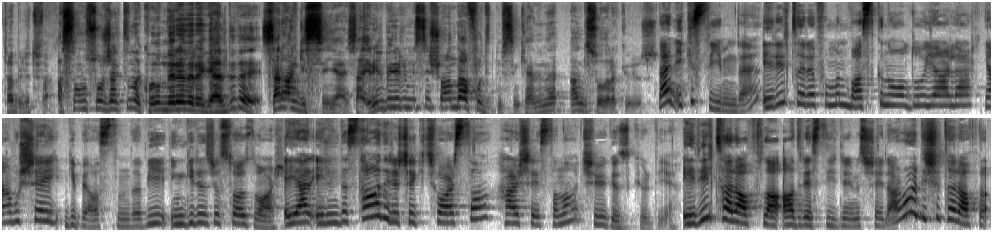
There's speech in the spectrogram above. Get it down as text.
Tabii lütfen. Aslında onu soracaktım da konu nerelere geldi de sen hangisisin yani? Sen eril belirli misin şu anda Afrodit misin? Kendini hangisi olarak görüyorsun? Ben ikisiyim de. Eril tarafımın baskın olduğu yerler. Yani bu şey gibi aslında bir İngilizce söz var. Eğer elinde sadece çekiç varsa her şey sana çivi gözükür diye. Eril tarafla adresleyeceğimiz şeyler var. Dişi tarafla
